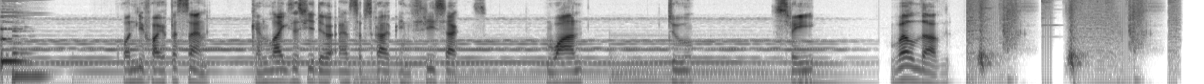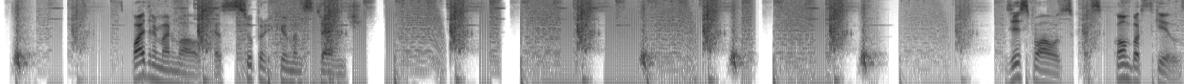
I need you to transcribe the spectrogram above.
Only 5% can like this video and subscribe in 3 seconds. 1, 2, 3. Well done. Spider-Man mouse has superhuman strength. This mouse has combat skills.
